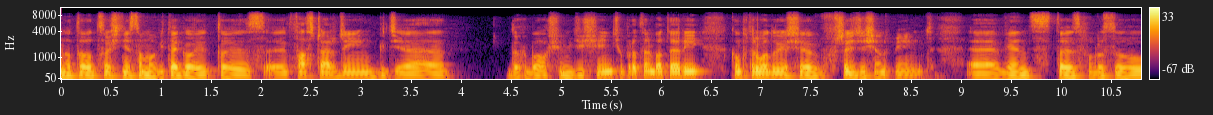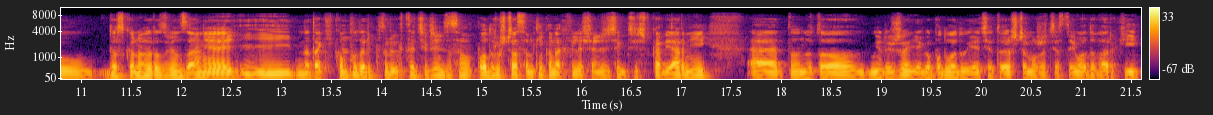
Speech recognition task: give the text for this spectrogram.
no to coś niesamowitego to jest fast charging, gdzie do chyba 80% baterii, komputer ładuje się w 60 minut. E, więc to jest po prostu doskonałe rozwiązanie i na taki komputer, który chcecie wziąć ze sobą w podróż, czasem tylko na chwilę siądziecie gdzieś w kawiarni, e, to, no to nie dość, że jego podładujecie, to jeszcze możecie z tej ładowarki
